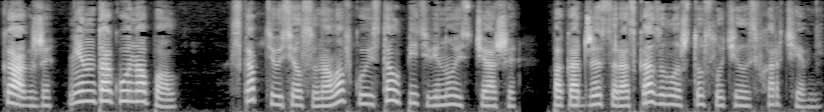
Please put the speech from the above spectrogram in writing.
Как же, не на такую напал. Скапти уселся на лавку и стал пить вино из чаши, пока Джесса рассказывала, что случилось в харчевне.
